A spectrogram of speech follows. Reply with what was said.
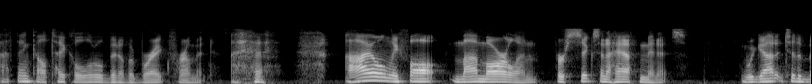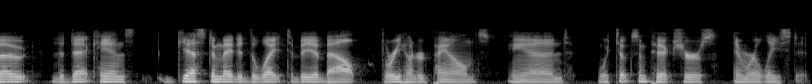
I think I'll take a little bit of a break from it. I only fought my marlin for six and a half minutes. We got it to the boat. The deckhands guesstimated the weight to be about 300 pounds, and we took some pictures and released it.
